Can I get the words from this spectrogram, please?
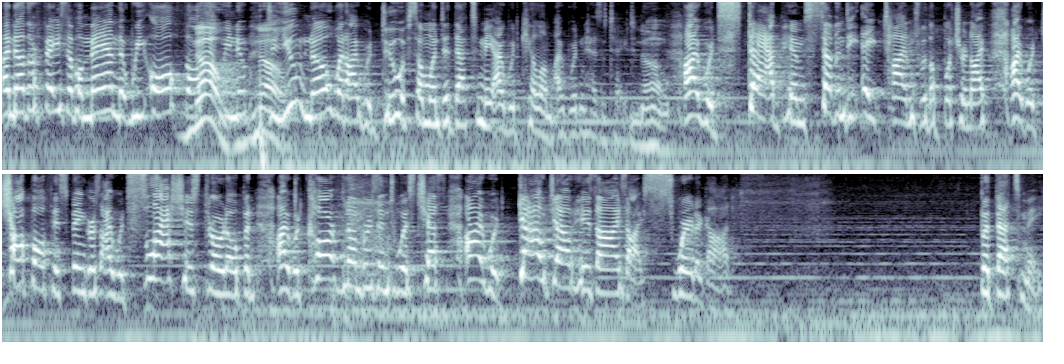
Another face of a man that we all thought No, we knew? no. Do you know what I would do if someone did that to me? I would kill him. I wouldn't hesitate. no. I would stab him 78 times with a butcher knife. I would chop off his fingers. I would slash his throat open. I would carve numbers into his chest. I would gouge out his eyes. I swear to God. But that's me.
